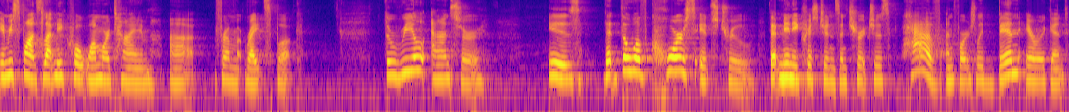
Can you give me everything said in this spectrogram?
In response, let me quote one more time uh, from Wright's book. The real answer is that though, of course, it's true that many Christians and churches have, unfortunately, been arrogant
